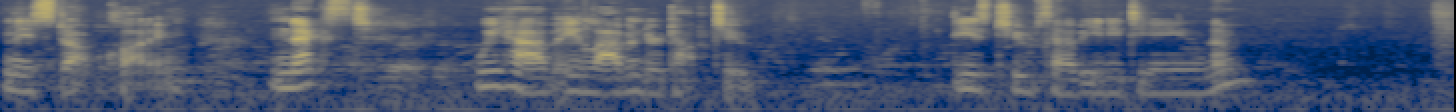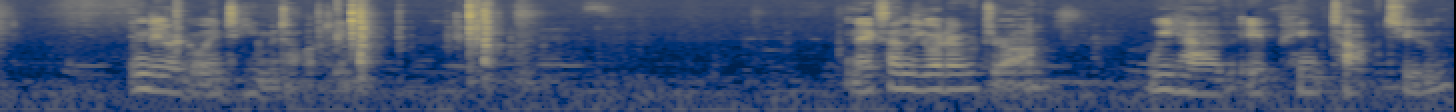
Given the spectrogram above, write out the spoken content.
and they stop clotting. Next, we have a lavender top tube. These tubes have EDTA in them, and they are going to hematology. Next on the order of draw, we have a pink top tube,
